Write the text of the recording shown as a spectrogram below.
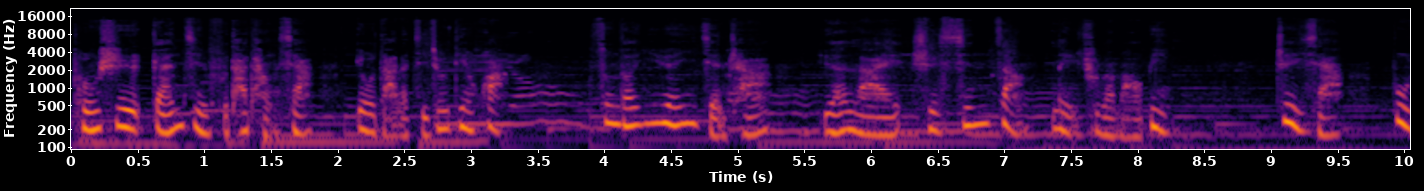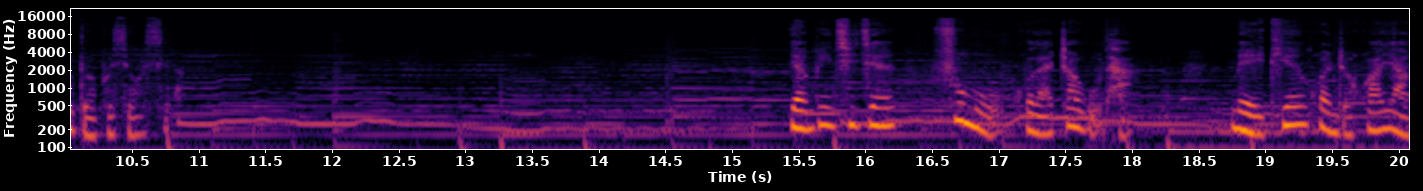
同事赶紧扶他躺下，又打了急救电话，送到医院一检查，原来是心脏累出了毛病，这下不得不休息了。养病期间。父母会来照顾他，每天换着花样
